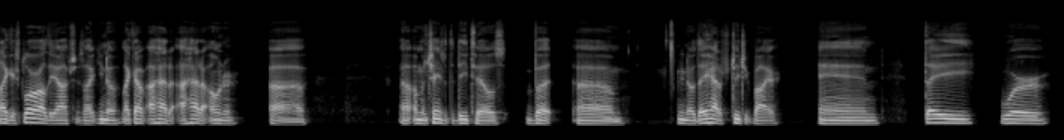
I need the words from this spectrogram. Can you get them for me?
like explore all the options. Like you know, like I, I had I had an owner. Uh, uh, I'm going to change with the details, but um, you know they had a strategic buyer, and they were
